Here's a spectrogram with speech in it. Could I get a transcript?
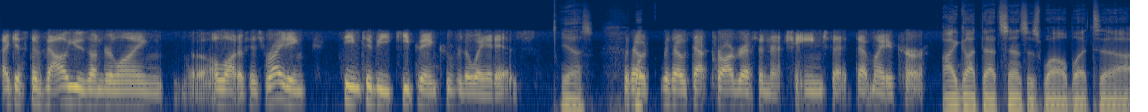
I guess the values underlying a lot of his writing seem to be keep Vancouver the way it is. Yes. Without well, without that progress and that change that, that might occur. I got that sense as well. But uh,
